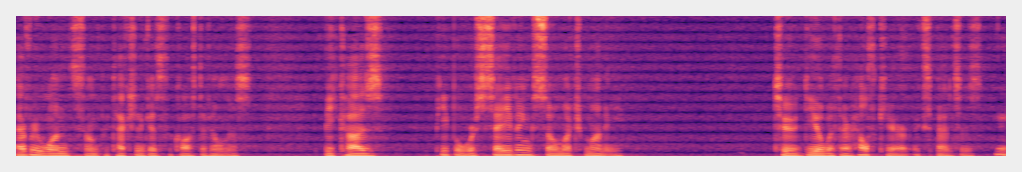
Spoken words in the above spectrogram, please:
everyone some protection against the cost of illness because people were saving so much money to deal with their health care expenses. Hmm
